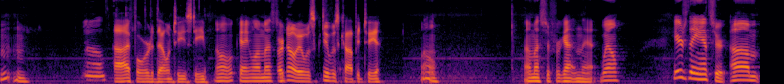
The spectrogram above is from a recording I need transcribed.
Mm-mm. Oh, I forwarded that one to you, Steve. Oh, okay. Well, I must Or have. no, it was it was copied to you. Oh, I must have forgotten that. Well, here's the answer. Um,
